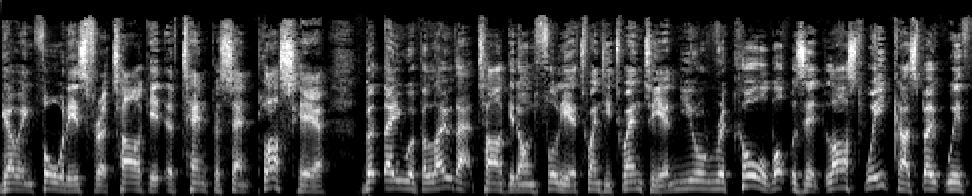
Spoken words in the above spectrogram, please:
going forward is for a target of 10% plus here. But they were below that target on full year 2020. And you'll recall, what was it? Last week, I spoke with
